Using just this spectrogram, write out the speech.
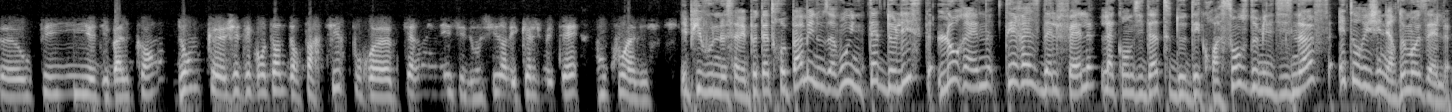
euh, aux pays des Balkans. Donc euh, j'étais contente de repartir pour euh, terminer ces dossiers dans lesquels je m'étais beaucoup investie. Et puis vous ne le savez peut-être pas, mais nous avons une tête de liste, Lorraine. Thérèse Delfel, la candidate de décroissance 2019, est originaire de Moselle.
